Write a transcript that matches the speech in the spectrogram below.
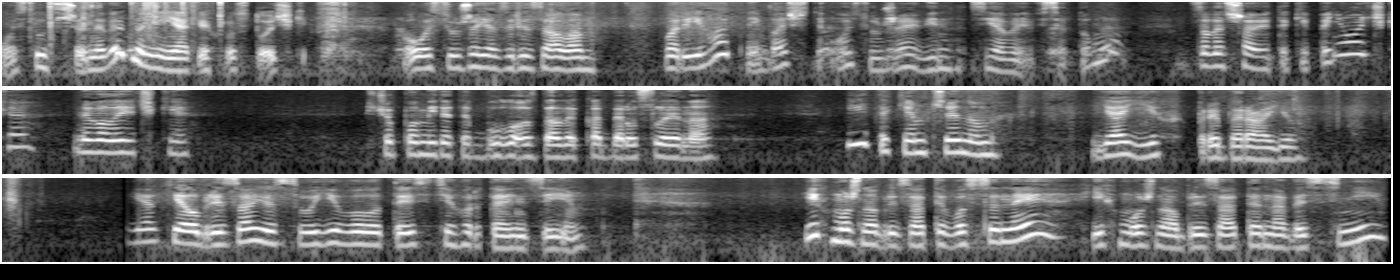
Ось тут ще не видно ніяких росточків. Ось уже я зрізала варігатний, бачите, ось уже він з'явився. Тому залишаю такі пеньочки невеличкі, щоб помітити було здалека, де рослина. І таким чином я їх прибираю. Як я обрізаю свої волотисті гортензії. Їх можна обрізати восени, їх можна обрізати навесні.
